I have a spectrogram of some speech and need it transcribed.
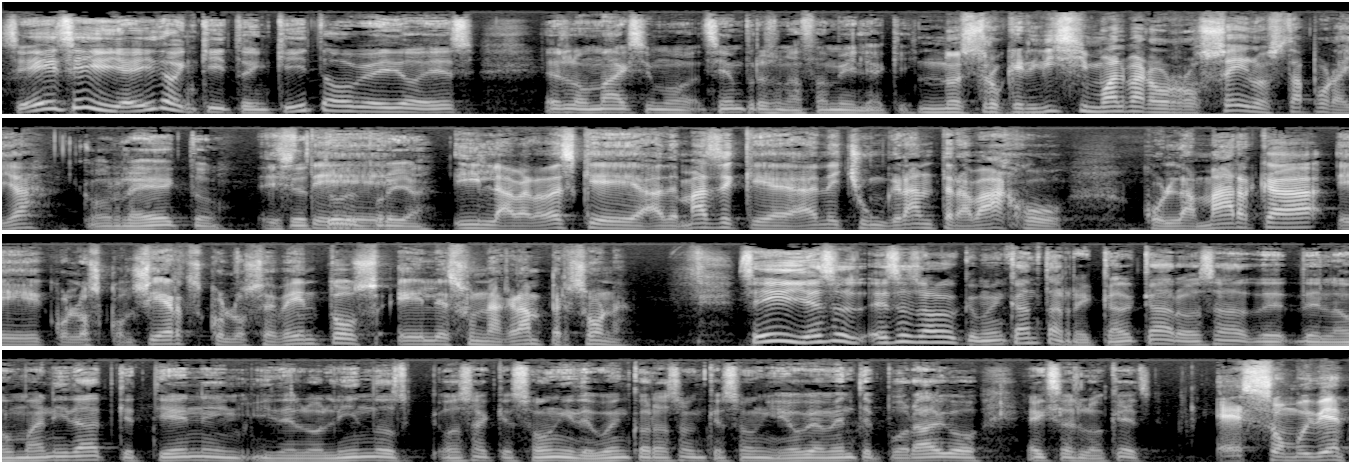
Sí, sí, he ido en Quito. En Quito, obvio, he ido, es, es lo máximo. Siempre es una familia aquí. Nuestro queridísimo Álvaro Rosero está por allá. Correcto. Sí, Este, estuve por allá. Y la verdad es que además de que han hecho un gran trabajo con la marca, eh, con los conciertos, con los eventos, él es una gran persona. Sí, y eso, es- eso es algo que me encanta recalcar, o sea, de, de la humanidad que tienen y de lo lindos, o sea, que son y de buen corazón que son. Y obviamente por algo, Exa es lo que es. Eso, muy bien.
